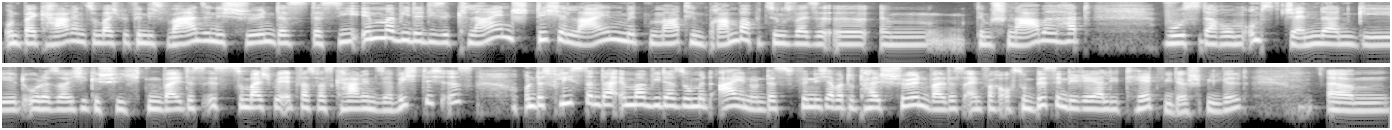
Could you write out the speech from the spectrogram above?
Und bei Karin zum Beispiel finde ich es wahnsinnig schön, dass, dass sie immer wieder diese kleinen Sticheleien mit Martin Brambach beziehungsweise äh, ähm, dem Schnabel hat, wo es darum ums Gendern geht oder solche Geschichten. Weil das ist zum Beispiel etwas, was Karin sehr wichtig ist. Und das fließt dann da immer wieder so mit ein. Und das finde ich aber total schön, weil das einfach auch so ein bisschen die Realität widerspiegelt. Ähm,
